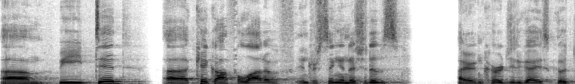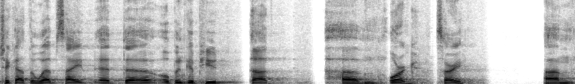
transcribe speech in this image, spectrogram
Um, we did uh, kick off a lot of interesting initiatives. I encourage you to guys go check out the website at uh, opencompute.org. Um, sorry. Um,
